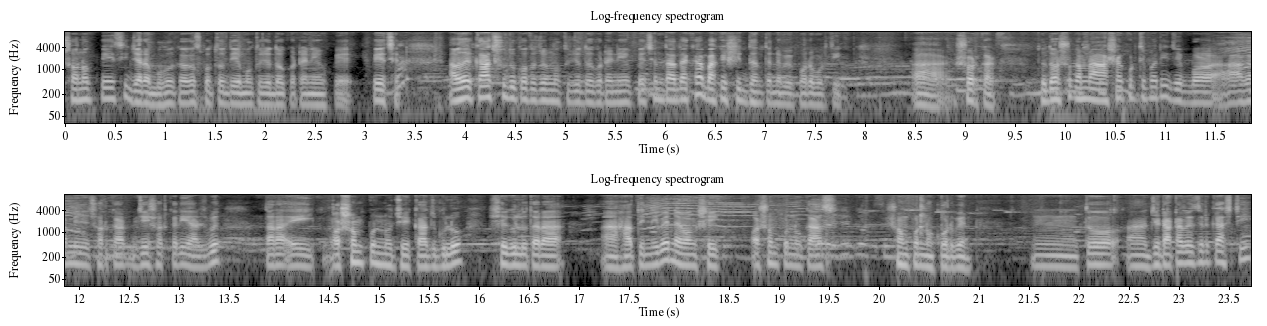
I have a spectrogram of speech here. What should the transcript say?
সনদ পেয়েছি যারা বহু কাগজপত্র দিয়ে মুক্তিযুদ্ধ কোটায় নিয়োগ পেয়ে- পেয়েছেন। আমাদের কাজ শুধু কতজন মুক্তিযুদ্ধ কোটায় নিয়োগ পেয়েছেন তা দেখা, বাকি সিদ্ধান্ত নেবে পরবর্তী সরকার। তো দর্শক, আমরা আশা করতে পারি যে আগামী সরকার যে সরকারই আসবে, তারা এই অসম্পূর্ণ যে কাজগুলো, সেগুলো তারা হাতে নেবেন এবং সেই অসম্পূর্ণ কাজ সম্পন্ন করবেন। তো যে ডাটাবেসের কাজটি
